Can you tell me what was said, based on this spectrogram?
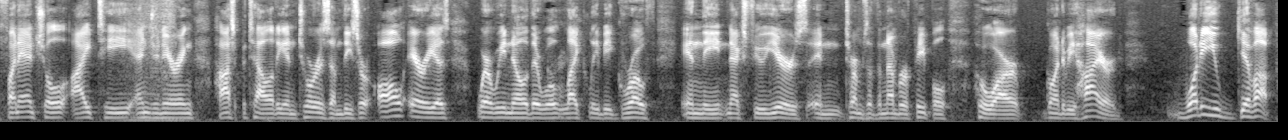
financial, IT, engineering, hospitality, and tourism. These are all areas where we know there will likely be growth in the next few years in terms of the number of people who are going to be hired. What do you give up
